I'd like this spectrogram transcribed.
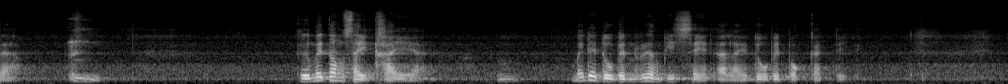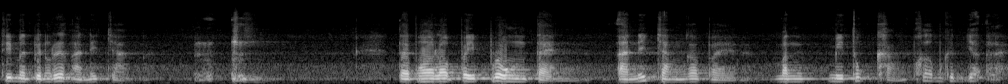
แล้ว คือไม่ต้องใส่ไข่อะไม่ได้ดูเป็นเรื่องพิเศษอะไร ดูเป็นปกติ ที่มันเป็นเรื่องอนิจจัง แต่พอเราไปปรุงแต่งอนิจจังเข้าไปนะมันมีทุกขังเพิ่มขึ้นเยอะเลย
